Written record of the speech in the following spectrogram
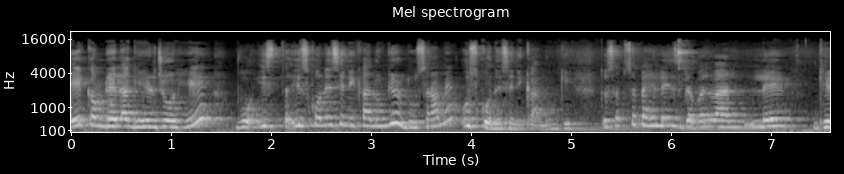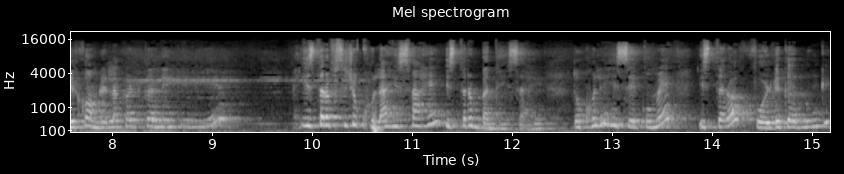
एक अम्ब्रेला घेर जो है, वो इस इस कोने से निकालूँगी और दूसरा मैं उस कोने से निकालूँगी। तो सबसे पहले इस डबल वाले घेर को अम्ब्रेला कट करने के लिए इस तरफ़ से जो खुला हिस्सा है, इस तरफ़ बंद हिस्सा है। तो खुले हिस्से को मैं इस तरफ़ फोल्ड कर लूँगी।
